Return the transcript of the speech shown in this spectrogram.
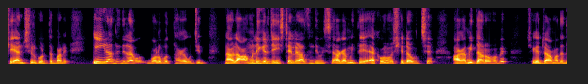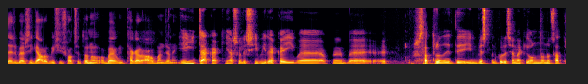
সে এনশিওর করতে পারে। এই রাজনীতিটা বলবৎ থাকা উচিত। নাহলে আওয়ামী লীগের যে স্টাইলের রাজনীতি হচ্ছে আগামীতে এখনও সেটা হচ্ছে আগামীতে আরও হবে। সেক্ষেত্রে আমাদের দেশবাসীকে আরও বেশি সচেতন থাকার আহ্বান জানাই। এই টাকা কি আসলে শিবির একাই আপনার ছাত্রনীতিতে ইনভেস্টমেন্ট করেছে নাকি অন্যান্য ছাত্র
